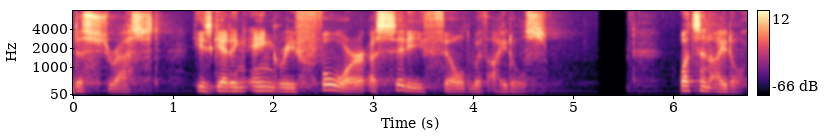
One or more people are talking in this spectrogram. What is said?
distressed. He's getting angry for a city filled with idols. What's an idol?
